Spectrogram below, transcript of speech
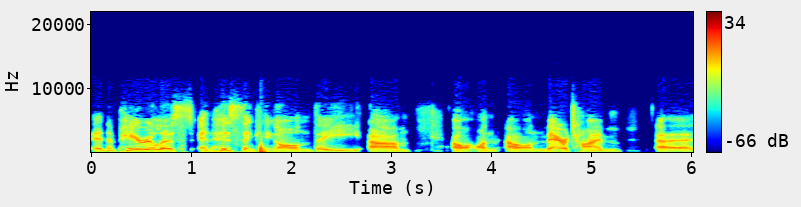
an, imperialist and his thinking on the um, on, on maritime uh,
